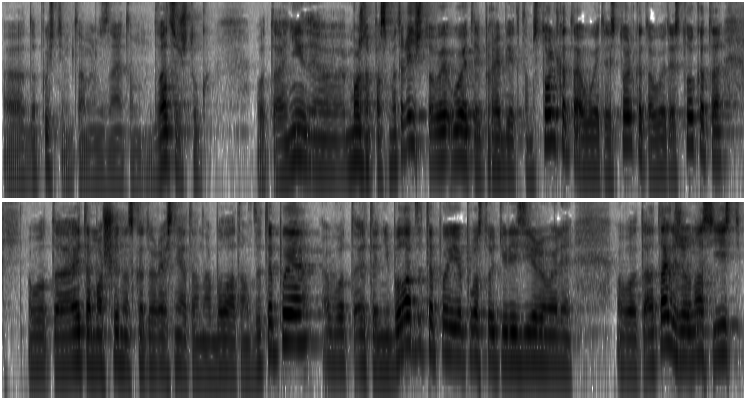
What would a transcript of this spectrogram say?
допустим, там, не знаю, там 20 штук. Вот они, можно посмотреть, что у этой пробег там столько-то, у этой столько-то, у этой столько-то. Вот а эта машина, с которой снята, она была там в ДТП, вот это не была в ДТП, ее просто утилизировали. Вот. А также у нас есть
